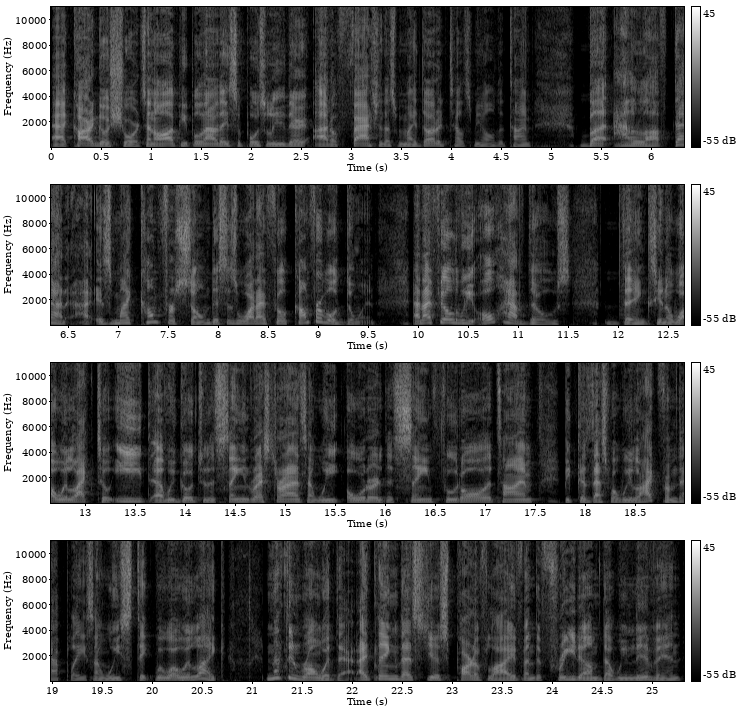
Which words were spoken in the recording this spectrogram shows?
uh, cargo shorts. And a lot of people nowadays supposedly they're out of fashion. That's what my daughter tells me all the time. But I love that. It's my comfort zone. This is what I feel comfortable doing. And I feel we all have those things. You know, what we like to eat. We go to the same restaurants and we order the same food all the time because that's what we like from that place and we stick with what we like. Nothing wrong with that. I think that's just part of life and the freedom that we live in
